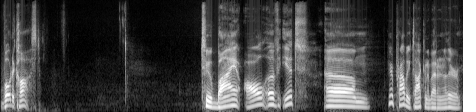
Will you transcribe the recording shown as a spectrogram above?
What would it cost? To buy all of it, um, you're probably talking about another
